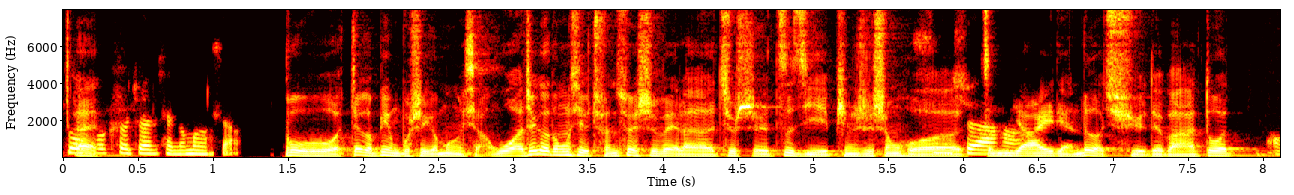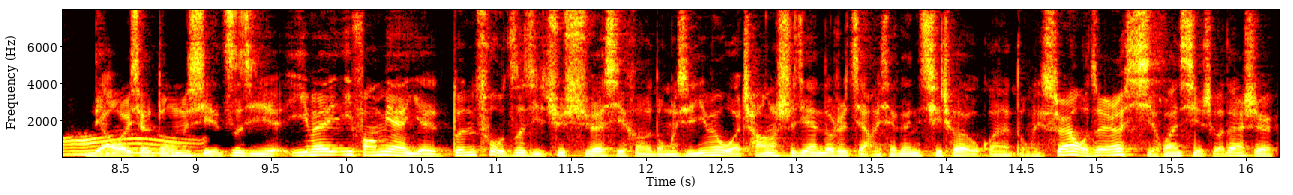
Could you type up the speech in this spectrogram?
做播客赚钱的梦想。不不不，这个并不是一个梦想。我这个东西纯粹是为了，就是自己平时生活增加一点乐趣，对吧？多聊一些东西，自己因为一方面也敦促自己去学习很多东西。因为我长时间都是讲一些跟汽车有关的东西。虽然我这人喜欢汽车，但是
